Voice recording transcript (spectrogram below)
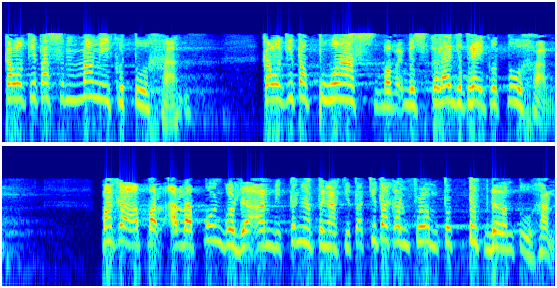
kalau kita senang ikut Tuhan, kalau kita puas Bapak Ibu sekalian kita ikut Tuhan, maka apa adapun godaan di tengah-tengah kita, kita akan firm tetap dalam Tuhan.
